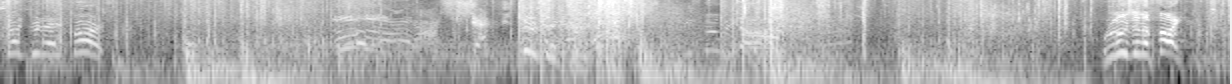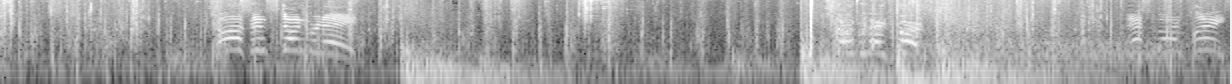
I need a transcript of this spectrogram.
Stun grenade first! Ah, shit! He's moving! He's moving! We're losing the fight! Tossing stun grenade! Stun grenade first! S-mine placed!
